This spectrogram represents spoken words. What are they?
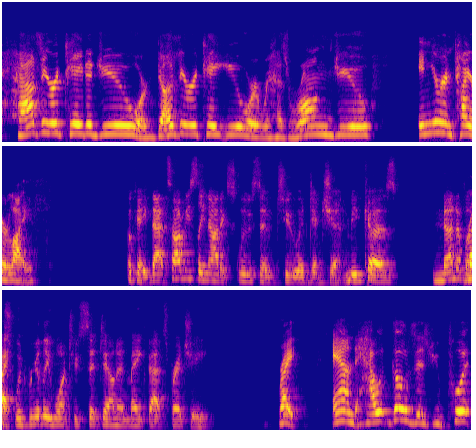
has irritated you or does irritate you or has wronged you in your entire life. Okay, that's obviously not exclusive to addiction because none of us right. would really want to sit down and make that spreadsheet. Right. And how it goes is you put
